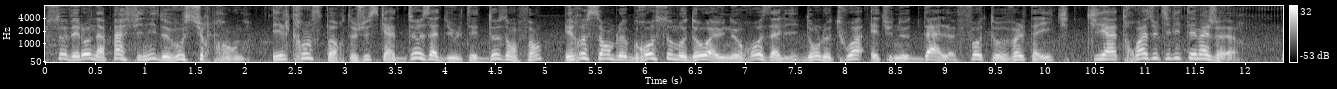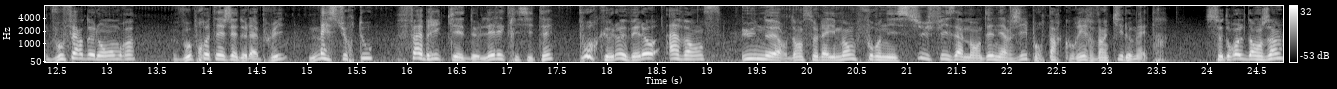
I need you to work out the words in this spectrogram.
Ce vélo n'a pas fini de vous surprendre. Il transporte jusqu'à deux adultes et deux enfants et ressemble grosso modo à une Rosalie dont le toit est une dalle photovoltaïque qui a trois utilités majeures. Vous faire de l'ombre, vous protéger de la pluie, mais surtout fabriquer de l'électricité pour que le vélo avance. Une heure d'ensoleillement fournit suffisamment d'énergie pour parcourir 20 km. Ce drôle d'engin,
